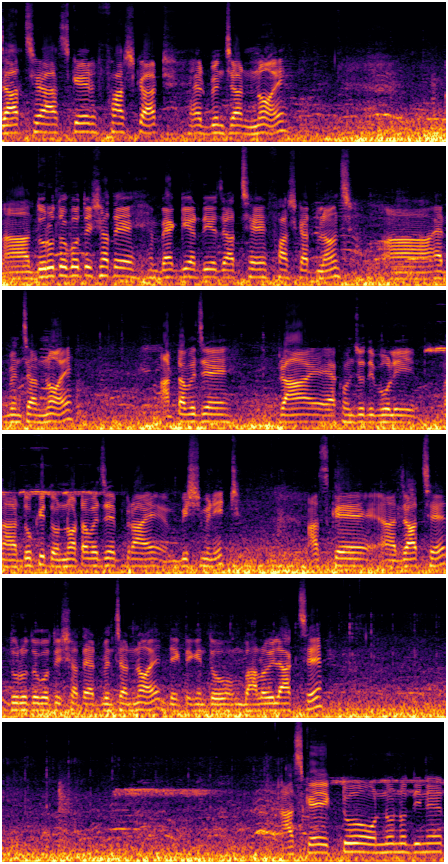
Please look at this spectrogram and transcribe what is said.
যাচ্ছে আজকের ফার্স্ট কাট, অ্যাডভেঞ্চার নয়। দ্রুত গতির সাথে ব্যাক গিয়ার দিয়ে যাচ্ছে ফার্স্ট কাট লঞ্চ অ্যাডভেঞ্চার নয়। আটটা বেজে প্রায় এখন যদি বলি দুঃখিত নটা বেজে প্রায় বিশ মিনিট। আজকে যাচ্ছে দ্রুত গতির সাথে অ্যাডভেঞ্চার নয় দেখতে কিন্তু ভালোই লাগছে। আজকে একটু অন্য অন্য দিনের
